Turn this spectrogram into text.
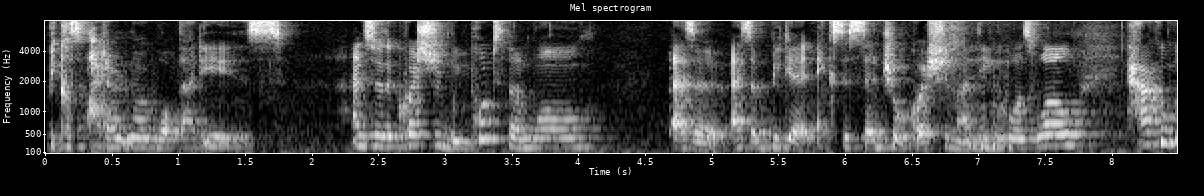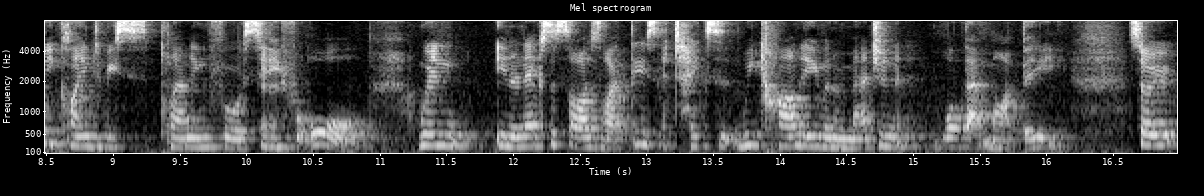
Because I don't know what that is. And so the question we put to them, well, as a as a bigger existential question, I think was well, how can we claim to be planning for a city for all when in an exercise like this, it takes we can't even imagine what that might be. So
